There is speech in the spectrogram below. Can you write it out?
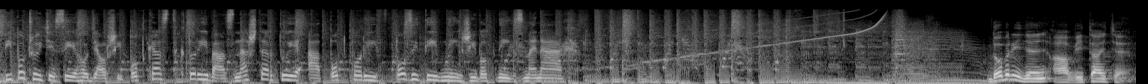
Vypočujte si jeho ďalší podcast, ktorý vás naštartuje a podporí v pozitívnych životných zmenách. Dobrý deň a vitajte.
